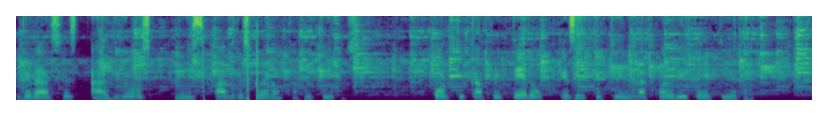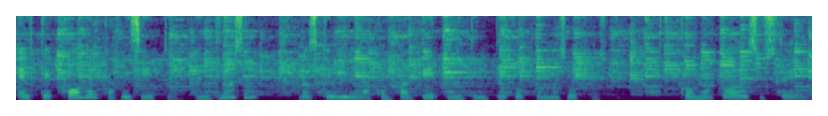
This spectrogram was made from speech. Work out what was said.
Gracias a Dios, mis padres fueron cafeteros, porque cafetero es el que tiene la cuadrita de tierra el que coge el cafecito, incluso los que vienen a compartir un tintico con nosotros, como todos ustedes.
